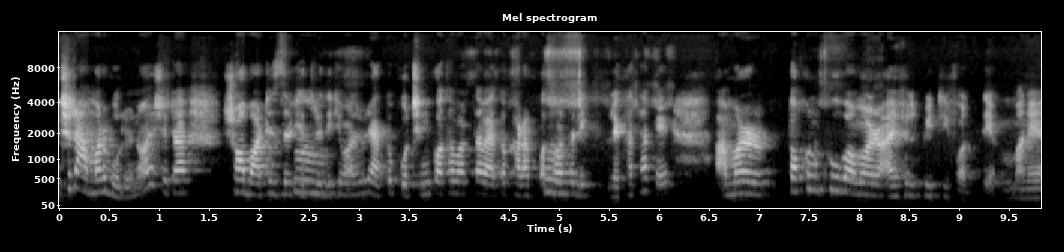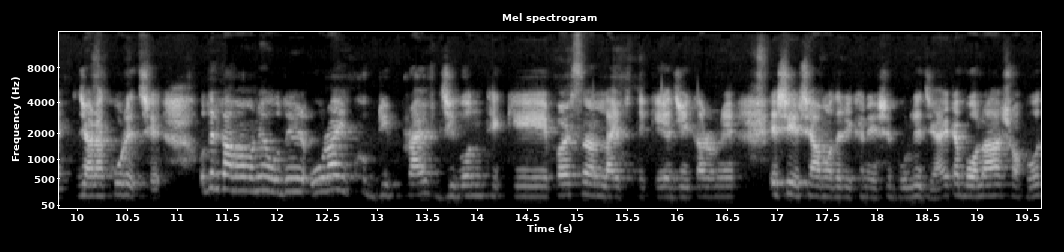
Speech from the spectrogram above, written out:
সেটা আমার বলে নয় সেটা সব আর্টিস্টদের ক্ষেত্রে। দেখি মানুষের এত কঠিন কথাবার্তা এত খারাপ কথাবার্তা লেখ- লেখা থাকে আমার তখন খুব আমার I feel pity for them মানে যারা করেছে ওদেরকে আমার মনে হয় ওদের ওরাই খুব ডিপ্রাইভ জীবন থেকে পার্সোনাল লাইফ থেকে যে কারণে এসে এসে আমাদের এখানে এসে বলে যায় এটা বলা সহজ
